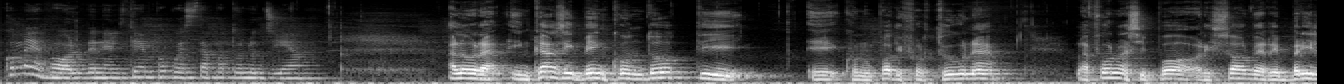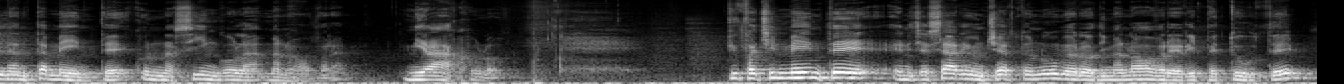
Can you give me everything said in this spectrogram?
Come evolve nel tempo questa patologia? Allora, in casi ben condotti e con un po' di fortuna, la forma si può risolvere brillantemente con una singola manovra. Miracolo. Più facilmente è necessario un certo numero di manovre ripetute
